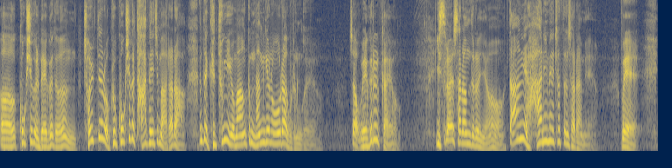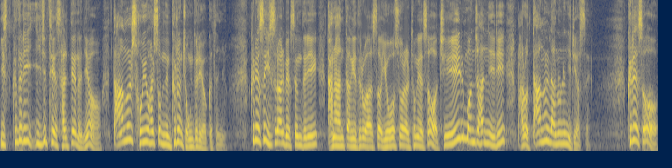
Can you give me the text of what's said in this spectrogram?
어, 곡식을 베거든 절대로 그 곡식을 다 베지 말아라. 근데 귀퉁이 요만큼 남겨놓으라 그러는 거예요. 자, 왜 그럴까요? 이스라엘 사람들은요, 땅에 한이 맺혔던 사람이에요. 왜? 이- 그들이 이집트에 살 때는요, 땅을 소유할 수 없는 그런 종들이었거든요. 그래서 이스라엘 백성들이 가나안 땅에 들어와서 여호수아를 통해서 제일 먼저 한 일이 바로 땅을 나누는 일이었어요. 그래서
